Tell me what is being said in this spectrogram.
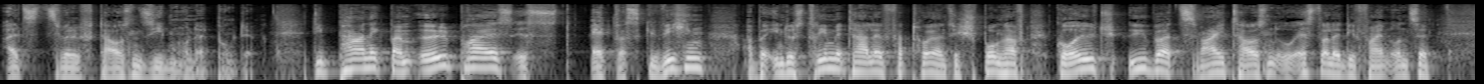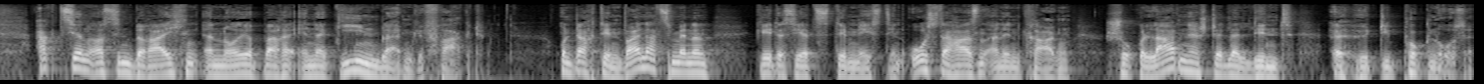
als 12.700 Punkte. Die Panik beim Ölpreis ist etwas gewichen, aber Industriemetalle verteuern sich sprunghaft. Gold über 2000 US-Dollar die Feinunze. Aktien aus den Bereichen erneuerbare Energien bleiben gefragt. Und nach den Weihnachtsmännern geht es jetzt demnächst den Osterhasen an den Kragen. Schokoladenhersteller Lind erhöht die Prognose.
